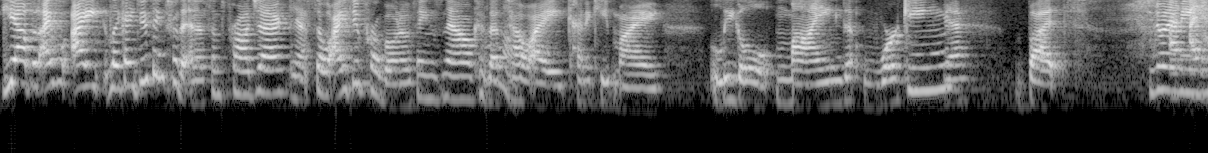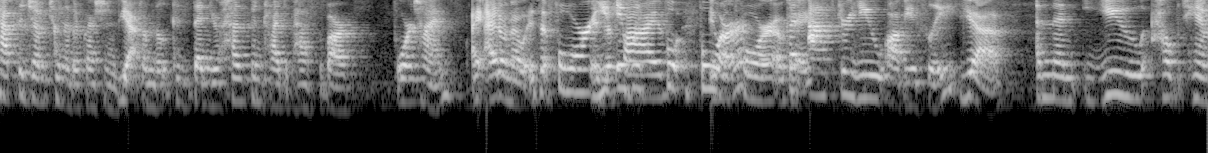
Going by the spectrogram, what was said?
Yeah, but I, I like I do things for the Innocence Project. Yeah. So I do pro bono things now because that's Oh. how I kind of keep my legal mind working. Yes. But do you know what I, mean? I have to jump to another question. Yeah. From the because then your husband tried to pass the bar four times. I, I don't know. Is it four? Is You- it five? was four, four. It was four. Okay. But after you, obviously. Yeah. And then you helped him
